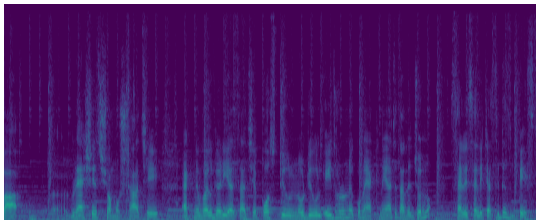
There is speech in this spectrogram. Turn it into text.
বা র্যাশেস সমস্যা আছে অ্যাকনে ভালগারিয়াস আছে পস্টিউল নোডিউল এই ধরনের কোনো অ্যাকনে আছে, তাদের জন্য স্যালিস্যালিক অ্যাসিড ইজ বেস্ট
